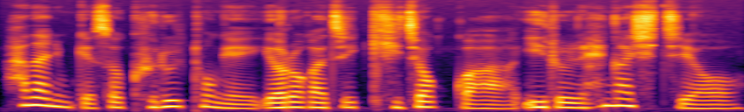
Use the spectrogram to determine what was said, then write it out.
하나님께서 그를 통해 여러 가지 기적과 일을 행하시지요.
